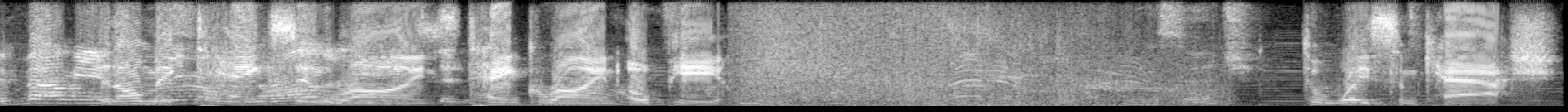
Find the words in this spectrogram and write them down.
It's not me. Then I'll make tanks and brother. Rhines. Tank Rhine, OP. Research To waste some cash.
